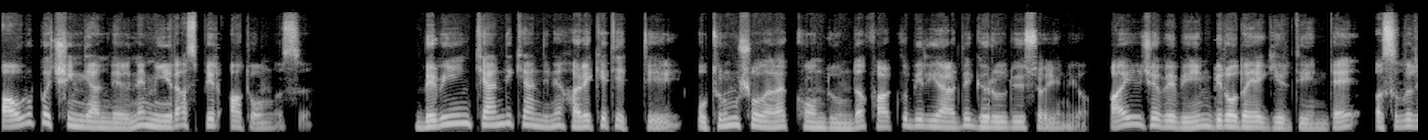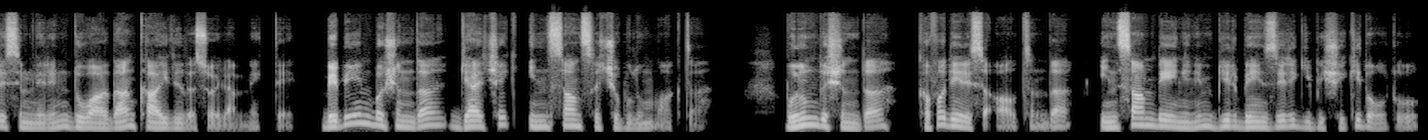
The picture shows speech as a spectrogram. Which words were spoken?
Avrupa çingenlerine miras bir at olması. Bebeğin kendi kendine hareket ettiği, oturmuş olarak konduğunda farklı bir yerde görüldüğü söyleniyor. Ayrıca bebeğin bir odaya girdiğinde asılı resimlerin duvardan kaydığı da söylenmekte. Bebeğin başında gerçek insan saçı bulunmakta. Bunun dışında kafa derisi altında insan beyninin bir benzeri gibi şekil olduğu,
